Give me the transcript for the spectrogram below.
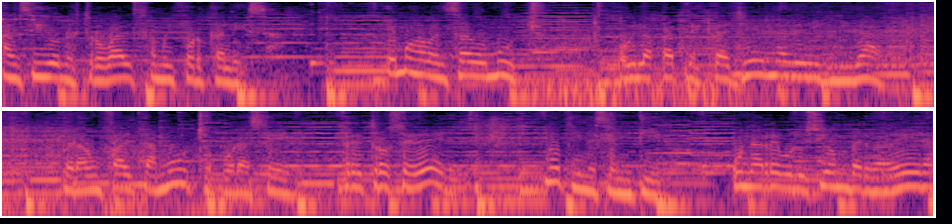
han sido nuestro bálsamo y fortaleza. Hemos avanzado mucho. Hoy la patria está llena de dignidad, pero aún falta mucho por hacer. Retroceder no tiene sentido. Una revolución verdadera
